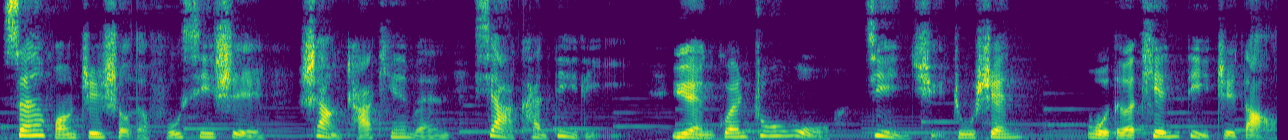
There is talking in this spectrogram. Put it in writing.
三皇之首的伏羲氏，上察天文，下看地理，远观诸物，近取诸身，悟得天地之道，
